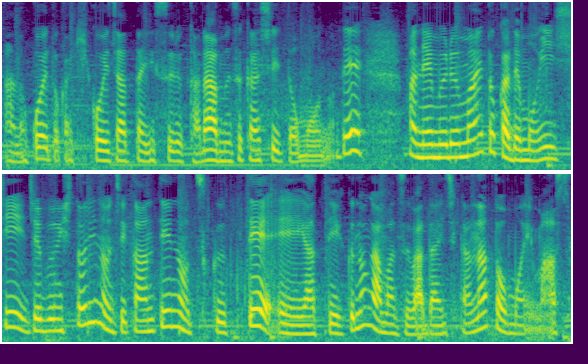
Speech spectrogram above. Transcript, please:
あの声とか聞こえちゃったりするから難しいと思うので、まあ、眠る前とかでもいいし自分一人の時間っていうのを作って、えー、やっていくのがまずは大事かなと思います。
